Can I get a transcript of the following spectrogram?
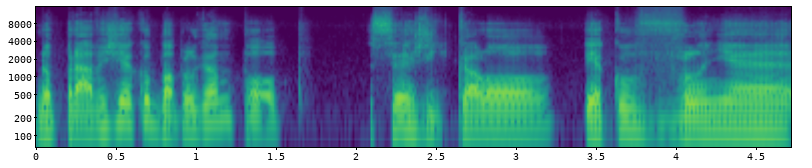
No právě, že jako bubblegum pop se říkalo jako vlně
